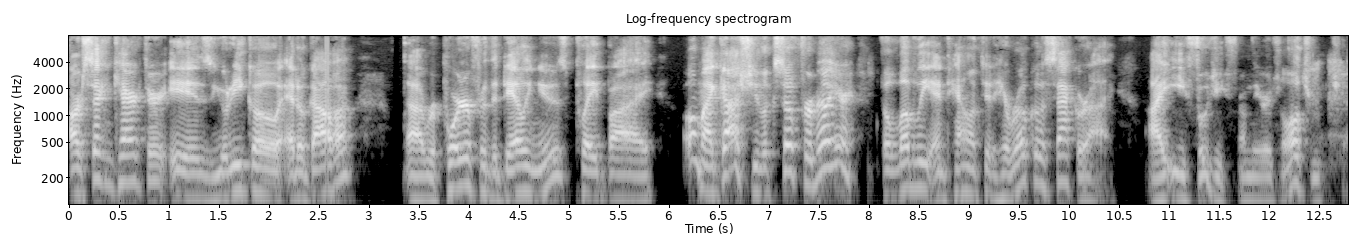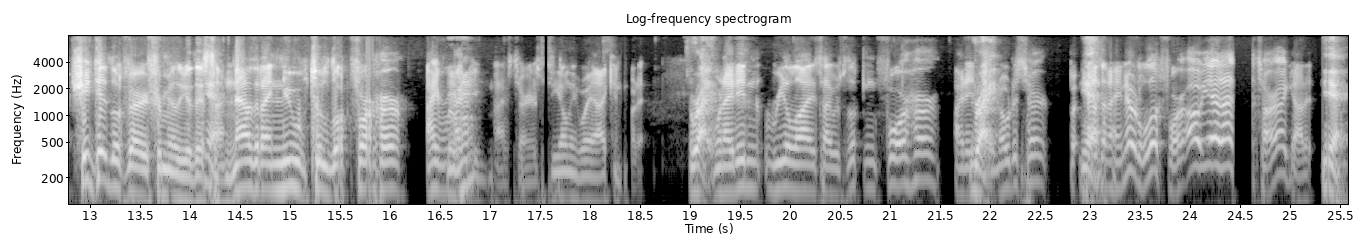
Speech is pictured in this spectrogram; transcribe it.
our second character is Yuriko Edogawa, uh, reporter for the Daily News, played by, oh my gosh, she looks so familiar, the lovely and talented Hiroko Sakurai, i.e., Fuji from the original Ultraman show. She did look very familiar this Yeah. time. Now that I knew to look for her, I Mhm. recognized her. It's the only way I can put it. Right. When I didn't realize I was looking for her, I didn't Right. notice her. But Yeah. now that I know to look for oh yeah, that's her. I got it. Yeah.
